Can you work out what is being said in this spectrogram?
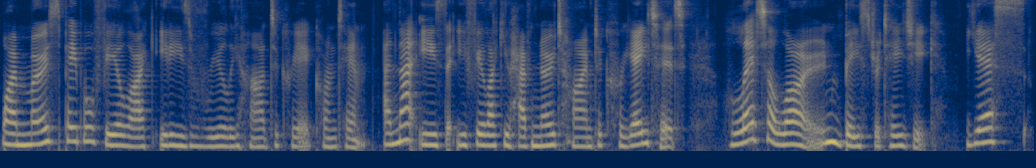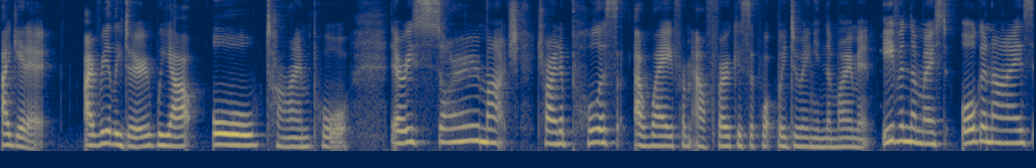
why most people feel like it is really hard to create content. And that is that you feel like you have no time to create it, let alone be strategic. Yes, I get it. I really do. We are all time poor. There is so much trying to pull us away from our focus of what we're doing in the moment. Even the most organized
